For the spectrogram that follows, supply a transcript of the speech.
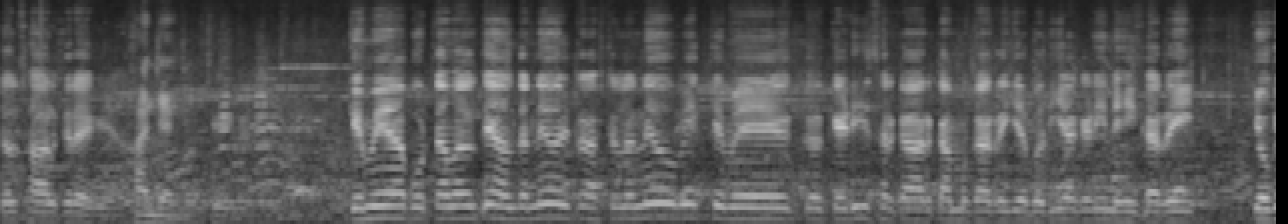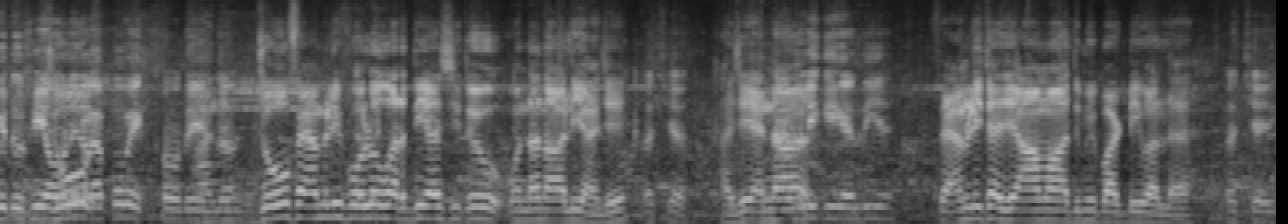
ਚਲ ਸਾਲ ਕੁ ਰਹਿ ਗਿਆ। ਹਾਂਜੀ ਹਾਂਜੀ। ਠੀਕ ਹੈ ਕਿਵੇਂ ਆ ਵੋਟਾਂ ਵੱਲ ਧਿਆਨ ਦਿੰਦੇ ਹੋ ਇੰਟਰਸਟ ਲੈਂਦੇ ਹੋ ਵੀ ਕਿਵੇਂ ਕ- ਕਿਹੜੀ ਸਰਕਾਰ ਕੰਮ ਕਰ ਰਹੀ ਹੈ ਵਧੀਆ ਕਿਹੜੀ ਨਹੀਂ ਕਰ ਰਹੀ? ਕਿਉਂਕਿ ਤੁਸੀਂ ਆਉਣ ਜੋ- ਵਾਲਾ ਭਵਿੱਖ ਹੋ ਦੇਸ਼ ਦਾ। ਜੋ ਫੈਮਿਲੀ ਫੋਲੋ ਕਰਦੀ ਆ ਅਸੀਂ ਤੇ ਉਹਨਾਂ ਨਾਲ ਹੀ ਆ ਜੇ। ਅੱਛਾ। ਹਜੇ ਇੰਨਾ ਫੈਮਿਲੀ ਕੀ ਕਹਿੰਦੀ ਹੈ? ਫੈਮਿਲੀ ਤਾਂ ਹਜੇ ਆਮ ਆਦਮੀ ਪਾਰਟੀ ਵੱਲ ਹੈ। ਅੱਛਾ ਜੀ।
